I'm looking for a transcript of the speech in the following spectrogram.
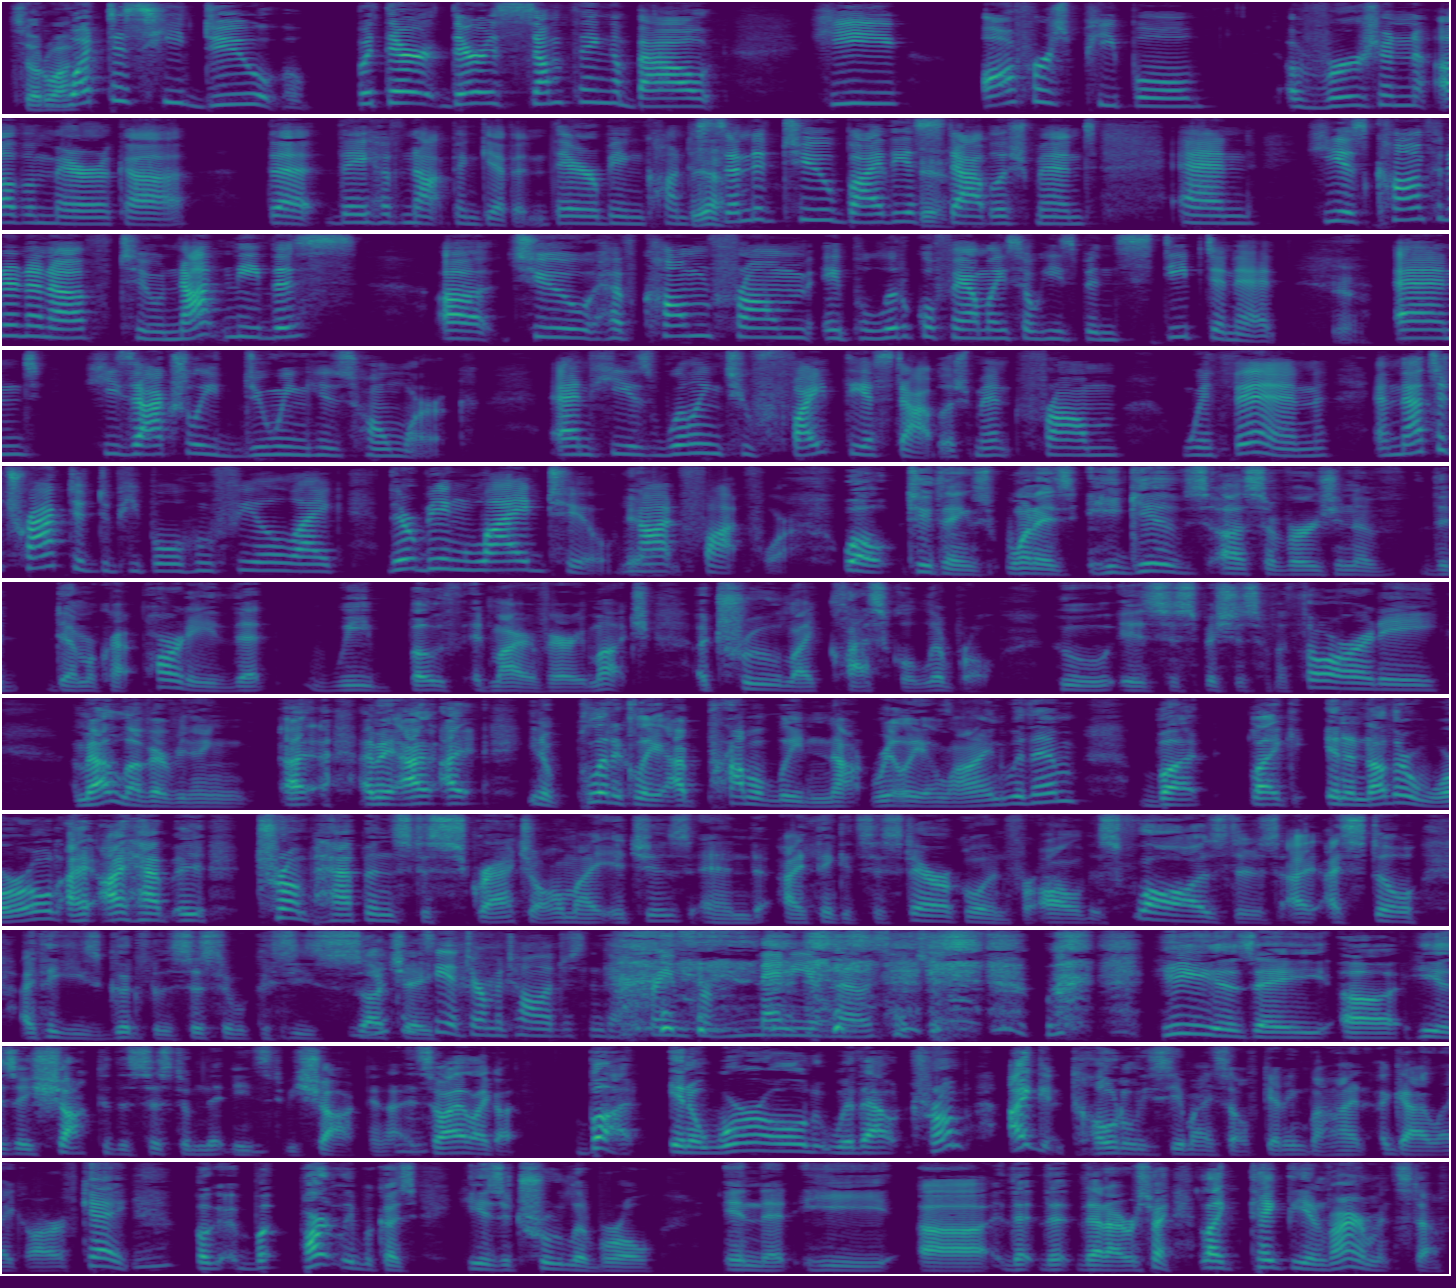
so do I. what does he do? But there there is something about he offers people a version of America that they have not been given. They're being condescended to by the establishment, and he is confident enough to not need this. Uh, to have come from a political family, so he's been steeped in it, Yeah. and he's actually doing his homework, and he is willing to fight the establishment from within and that's attracted to people who feel like they're being lied to Yeah. not fought for Well, two things. One is he gives us a version of the Democrat Party that we both admire very much a true, like, classical liberal who is suspicious of authority. I mean, I love everything. I, I mean, I, I, you know, politically, I'm probably not really aligned with him, but like in another world, I, I have eh, Trump happens to scratch all my itches, and I think it's hysterical. And for all of his flaws, there's, I, I still, I think he's good for the system because he's such you can a see a dermatologist and get cream for many of those hitches he is a uh, he is a shock to the system that needs to be shocked, and I, Mhm. so I like a. But in a world without Trump, I could totally see myself getting behind a guy like RFK, Mhm. but but partly because he is a true liberal in that he uh, that, that that I respect. Like take the environment stuff,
